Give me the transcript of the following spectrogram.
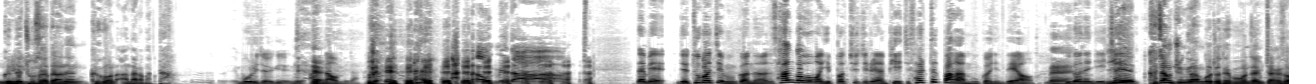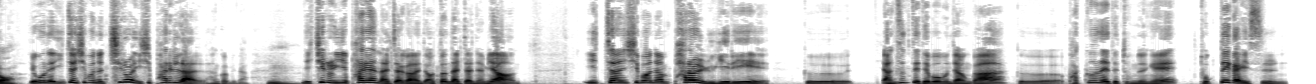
근데 네. 조사단은 그건 안 알아봤다. 모르죠. 여기 안 나옵니다. 안 나옵니다. 그다음에 이제 두 번째 문건은 상고법원 입법 추진을 위한 BH 설득 방안 문건인데요. 네. 이거는 이제 2000, 이게 가장 중요한 거죠 대법원장 입장에서. 이거는 2015년 7월 28일 날 한 겁니다. 음. 이제 7월 28일 날짜가 이제 어떤 날짜냐면 2015년 8월 6일이 그 양승태 대법원장과 그 박근혜 대통령의 독대가 있을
